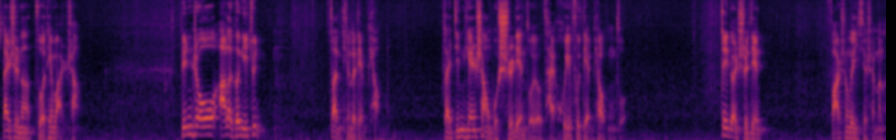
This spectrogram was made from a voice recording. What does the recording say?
但是呢，昨天晚上，宾州阿勒格尼郡暂停了点票，在今天上午十点左右才恢复点票工作。这段时间发生了一些什么呢？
